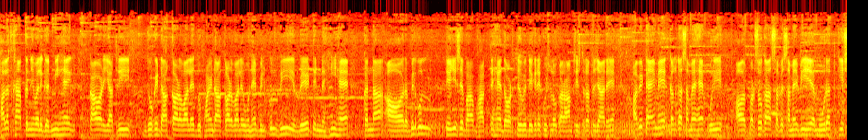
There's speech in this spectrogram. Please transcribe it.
हालत ख़राब करने वाली गर्मी है। कावड़ यात्री जो कि डाक कार्ड वाले दुफाई डाक कार्ड वाले, उन्हें बिल्कुल भी वेट नहीं है करना और बिल्कुल तेज़ी से भागते हैं, दौड़ते हुए देख रहे कुछ लोग आराम से इस तरफ़ से जा रहे हैं। अभी टाइम है, कल का समय है पूरी और परसों का समय समय भी है, मुहूर्त किस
